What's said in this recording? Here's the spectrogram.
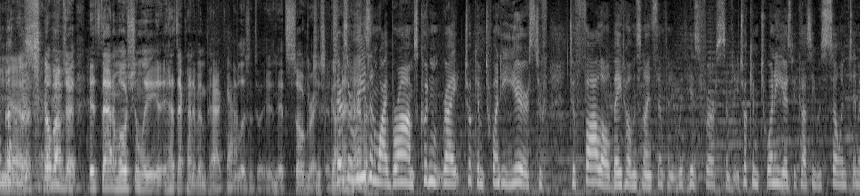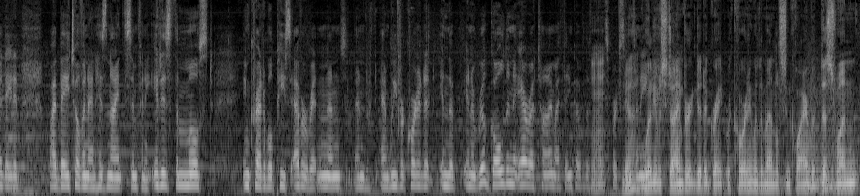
Yes. no, but I'm saying it's that emotionally. It has that kind of impact Yeah. when you listen to it. it it's so great. It's- There's a have it. reason why Brahms couldn't write, took him 20 years to, to follow Beethoven's Ninth Symphony with his first symphony. It took him 20 years because he was so intimidated by Beethoven and his Ninth Symphony. It is the most incredible piece ever written, and, and, and we've recorded it in, the, in a real golden era time, I think, of the Pittsburgh Mm-hmm. Yeah, Symphony. William Steinberg did a great recording with the Mendelssohn Choir, but this one,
